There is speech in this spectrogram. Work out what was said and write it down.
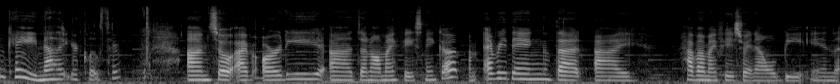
Okay, now that you're closer. Um, so I've already uh, done all my face makeup. Um, everything that I have on my face right now will be in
